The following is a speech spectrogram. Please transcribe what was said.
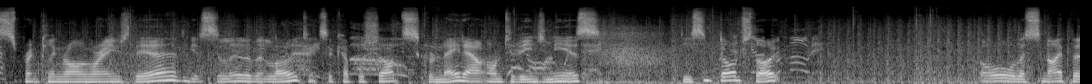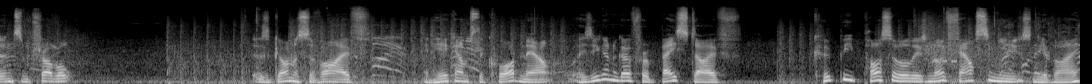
Sprinkling long range there. It Gets a little bit low. Takes a couple shots. Grenade out onto the engineers. Decent dodge though. Oh, the sniper in some trouble. Is gonna survive. And here comes the quad now. Is he gonna go for a base dive? Could be possible. There's no Fausting units nearby.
